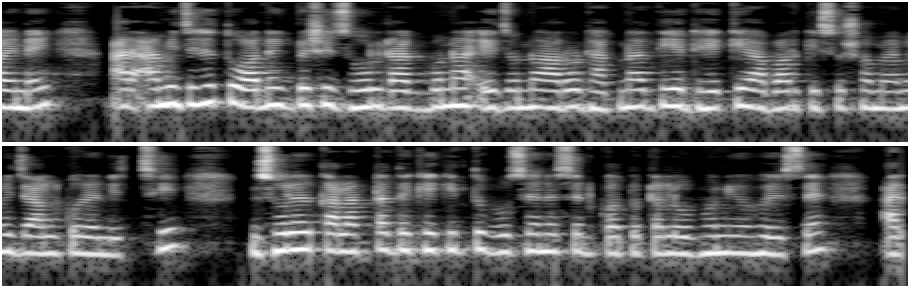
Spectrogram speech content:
হয় নাই। আর আমি যেহেতু অনেক বেশি ঝোল রাখব না এই জন্য আরও ঢাকনা দিয়ে ঢেকে আবার কিছু সময় আমি জাল করে নিচ্ছি। ঝোলের কালারটা দেখে কিন্তু বুঝে নিয়েছেন কতটা লোভনীয় হয়েছে। আর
